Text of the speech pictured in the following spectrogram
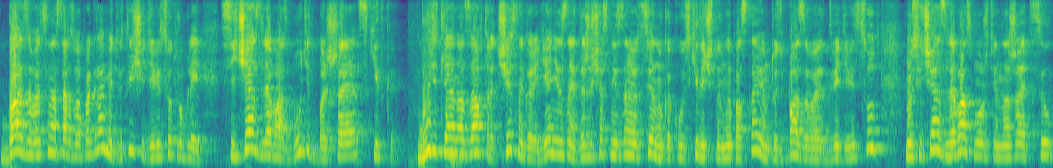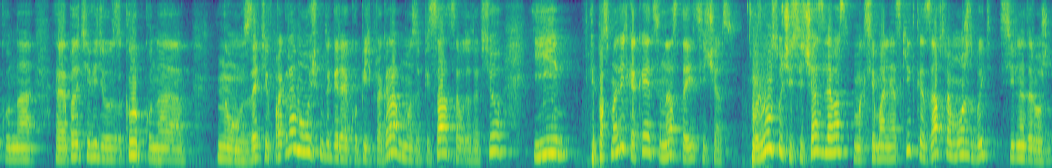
Базовая цена стартовой программы 2900 рублей. Сейчас для вас будет большая скидка. Будет ли она завтра, честно говоря, я не знаю. Даже сейчас не знаю цену, какую скидочную мы поставим. То есть базовая 2900. Но сейчас для вас можете нажать ссылку на, э, под этим видео, кнопку на, ну, зайти в программу, в общем-то говоря, купить программу, записаться, вот это все. И, и посмотреть, какая цена стоит сейчас. В любом случае, сейчас для вас максимальная скидка, завтра может быть сильно дороже.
